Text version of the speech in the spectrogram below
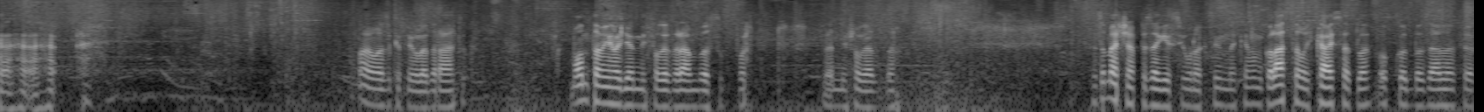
Nagyon ezeket jól ledaráltuk. Mondtam én, hogy jönni fog az Rumble support. Menni fog azzal. Ez a matchup ez egész jónak tűnt nekem. Amikor láttam, hogy Kai'Sa-t okkolt be az ellenfél,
